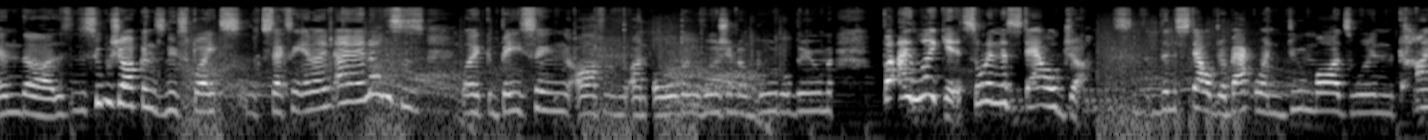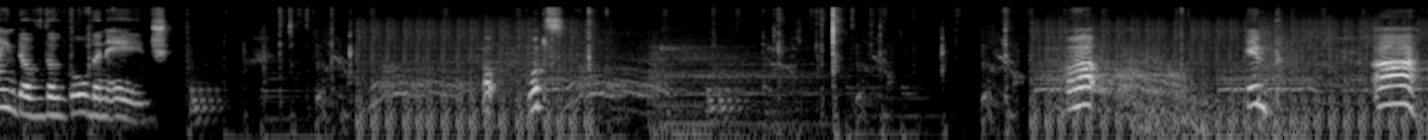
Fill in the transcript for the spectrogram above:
And uh, the, the Super Shotgun's new sprites look sexy, and I, I know this is like basing off of an older version of Brutal Doom, but I like it. It's sort of nostalgia. It's the nostalgia back when Doom mods were in kind of the golden age. Oh, whoops. Oh! Imp! Ah!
